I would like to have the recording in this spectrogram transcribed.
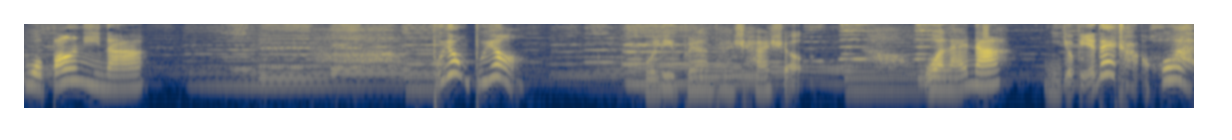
我帮你拿。”“不用不用。”狐狸不让他插手，“我来拿。”你就别再闯祸了。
